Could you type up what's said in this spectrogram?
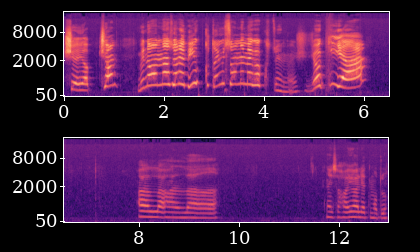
şey yapacağım. Bir de ondan sonra büyük kutuymuş sonra mega kutuymuş. Yok ya. Allah Allah. Neyse hayalet modu.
